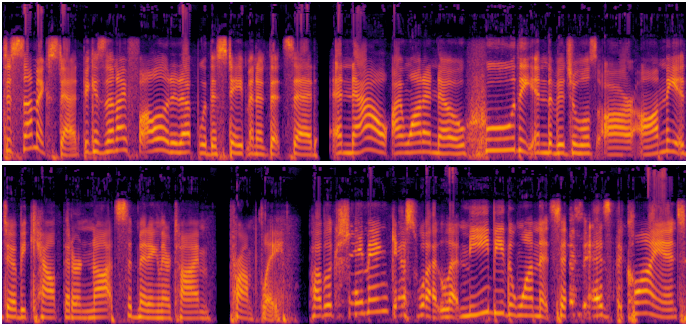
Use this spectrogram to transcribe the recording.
To some extent, because then I followed it up with a statement that said, and now I want to know who the individuals are on the Adobe account that are not submitting their time promptly. Public shaming, guess what? Let me be the one that says, as the client,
